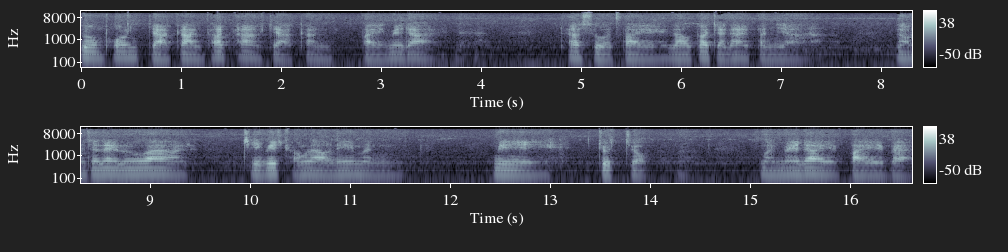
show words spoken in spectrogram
ล่วงพ้นจากการพัดพากจากกันไปไม่ได้ ถ้าสวดไปเราก็จะได้ปัญญา เราจะได้รู้ว่าชีวิตของเรานี้มันมีจุดจบ มันไม่ได้ไปแบบ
